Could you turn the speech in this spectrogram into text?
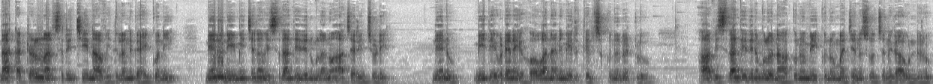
నా కట్టడలను అనుసరించి నా విధులను గైకొని నేను నియమించిన విశ్రాంతి దినములను ఆచరించుడి. నేను మీ దేవుడైన యహోవానని మీరు తెలుసుకున్నట్లు ఆ విశ్రాంతి దినములు నాకును మీకును మధ్యన సూచనగా ఉండును.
